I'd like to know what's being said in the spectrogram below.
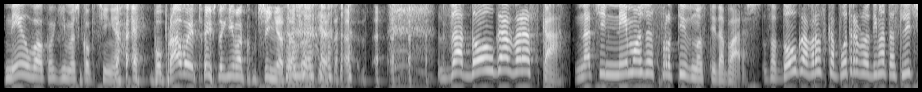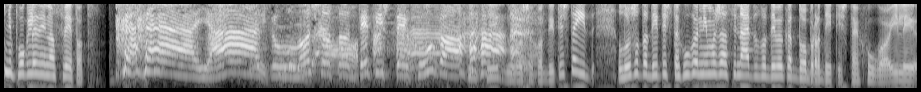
Не е убаво кога имаш копчиња. Е, во право е тој што ги има копчињата. За долга врска. Значи не може спротивности да бараш. За долга врска потребно да имате слични погледи на светот. Ха, јас, лошото детиште Хуго. Ти си лошото детиште и лошото детиште Хуго не може да си најде за девојка добро детиште Хуго или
